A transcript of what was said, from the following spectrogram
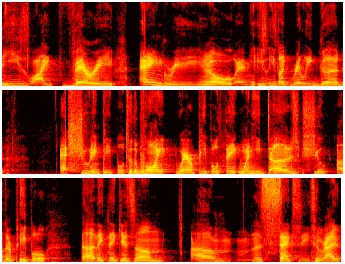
He's like very angry, you know, and he's he's like really good at shooting people to the point where people think when he does shoot other people, uh, they think it's um um sexy, right?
